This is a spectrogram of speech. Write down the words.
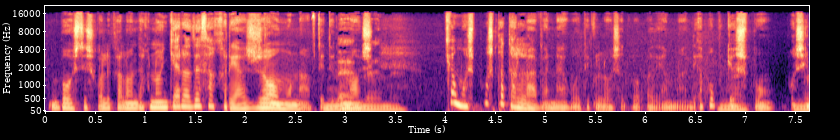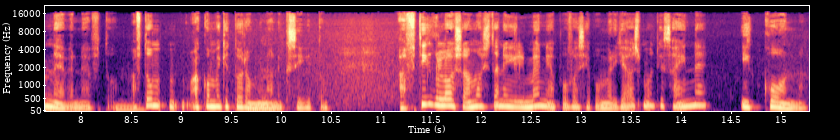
μπω στη σχολή καλών τεχνών και άρα δεν θα χρειαζόμουν αυτή τη ναι, γνώση. Ναι, ναι. Και όμως πώς καταλάβαινα εγώ τη γλώσσα του Παπαδιαμάντη, από ποιος ναι, που, πώς ναι. συνέβαινε αυτό; Ναι. Αυτό ακόμα και τώρα μου είναι ανεξήγητο. Αυτή η γλώσσα όμως ήταν η λιμένη απόφαση από μεριά μου ότι θα είναι εικόνα.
